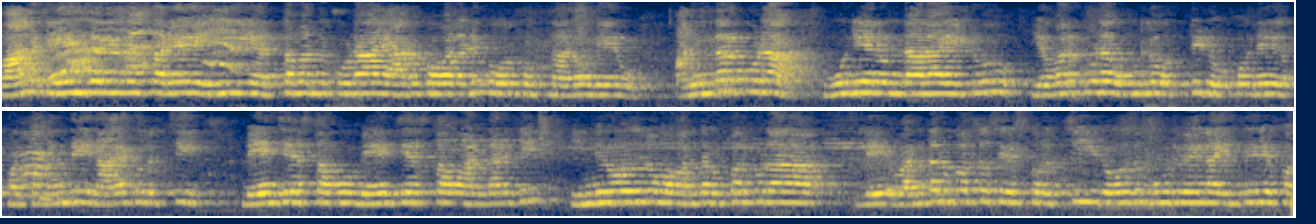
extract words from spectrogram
వాళ్ళకి ఏం జరిగినా సరే ఈ ఎంతమంది కూడా ఆదుకోవాలని కోరుకుంటున్నాను నేను అందరు కూడా యూనియన్ ఉండాలా ఇటు? ఎవరు కూడా ఊళ్ళో ఒత్తిడి కొన్ని కొంతమంది నాయకులు వచ్చి మేం చేస్తాము మేం చేస్తాము అనడానికి ఇన్ని రోజులు వంద రూపాయలు కూడా లే వంద రూపాయలతో చేసుకొని వచ్చి ఈ రోజు మూడు వేల ఎనిమిది రేపు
